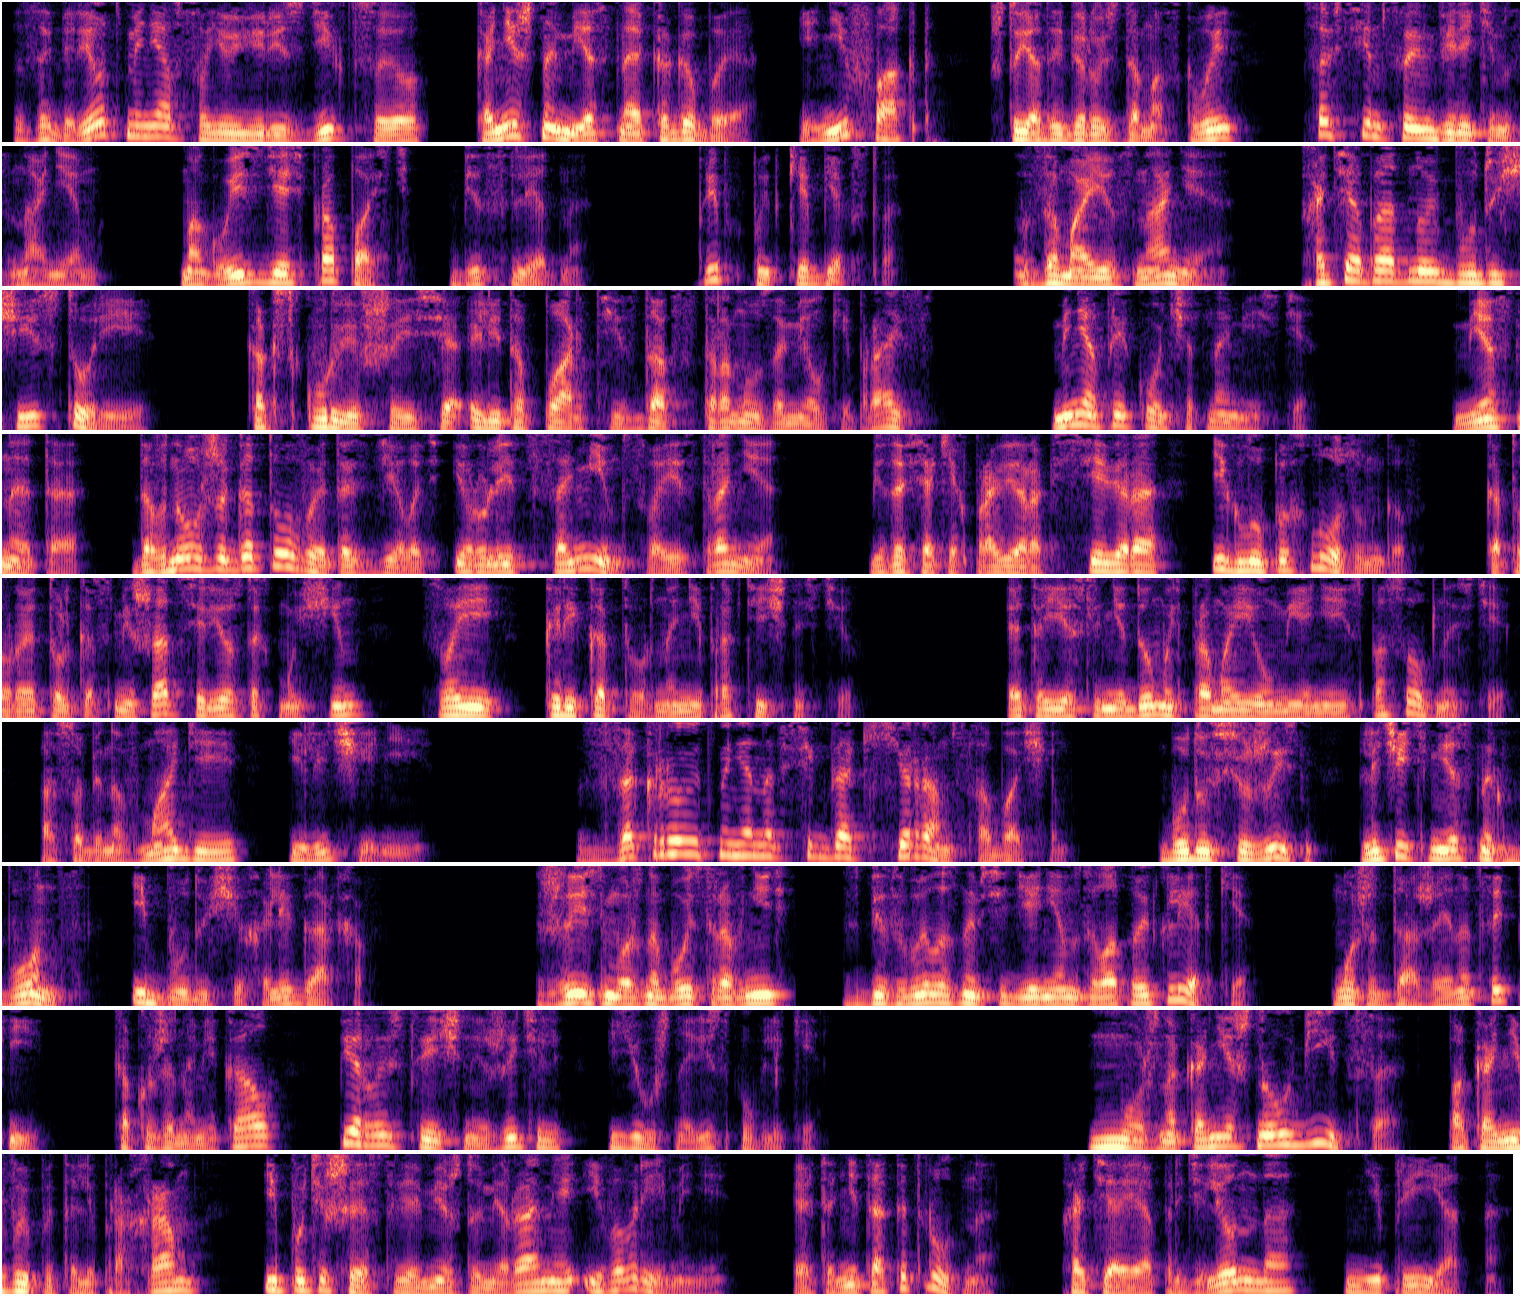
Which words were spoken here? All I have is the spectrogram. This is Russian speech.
Заберет меня в свою юрисдикцию, конечно, местное КГБ, и не факт, что я доберусь до Москвы со всем своим великим знанием. Могу и здесь пропасть бесследно при попытке бегства. За мои знания хотя бы одной будущей истории, как скурвившаяся элита партии сдаст страну за мелкий прайс, меня прикончат на месте. Местные-то давно уже готовы это сделать и рулить самим в своей стране, безо всяких проверок с севера и глупых лозунгов, которые только смешат серьезных мужчин своей карикатурной непрактичностью. Это если не думать про мои умения и способности, особенно в магии и лечении. Закроют меня навсегда к херам собачьим. Буду всю жизнь лечить местных бонс и будущих олигархов. Жизнь можно будет сравнить с безвылазным сидением в золотой клетке, может даже и на цепи, как уже намекал первый встречный житель Южной Республики. Можно, конечно, убиться, пока не выпытали про храм и путешествия между мирами и во времени. Это не так и трудно, хотя и определенно неприятно.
